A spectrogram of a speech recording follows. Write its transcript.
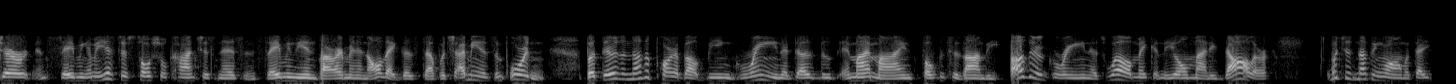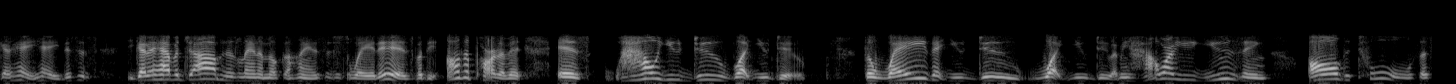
dirt and saving. I mean, yes, there's social consciousness and saving the environment and all that good stuff, which I mean is important. But there's another part about being green that does, in my mind, focuses on the other green as well, making the almighty dollar, which is nothing wrong with that. You get, hey, hey, this is you got to have a job in this land of milk and honey. This is just the way it is. But the other part of it is how you do what you do, the way that you do what you do. I mean, how are you using all the tools that's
